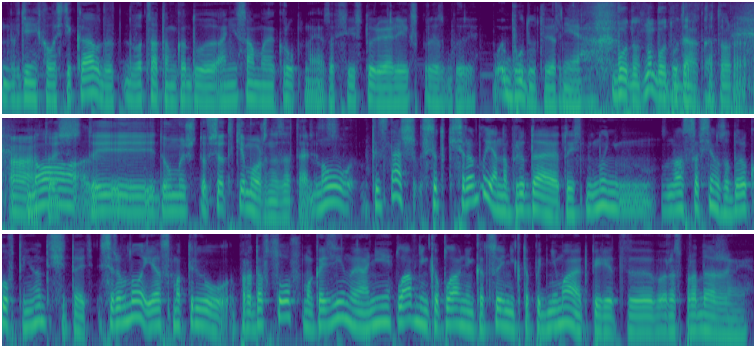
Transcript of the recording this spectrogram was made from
в день холостяка в 2020 году, они самые крупные за всю историю Алиэкспресс были. Будут, вернее. Будут, ну будут, будут да, да, которые. А, Но... то есть ты и думаешь, что все-таки можно затариться? Ну, ты знаешь, все-таки все равно я наблюдаю, то есть, ну, нас совсем за дураков-то не надо считать. Все равно я смотрю продавцов, магазины, они плавненько-плавненько ценник-то поднимают перед э, распродажами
